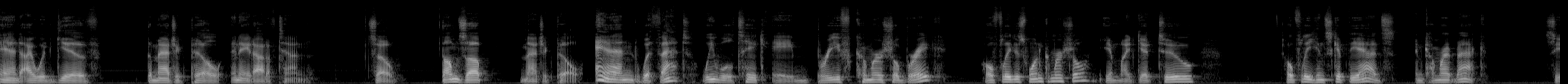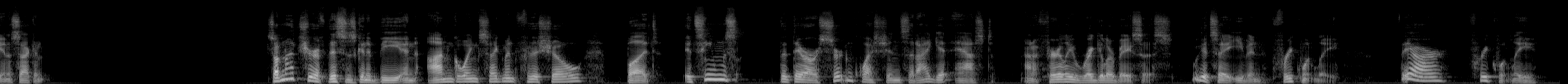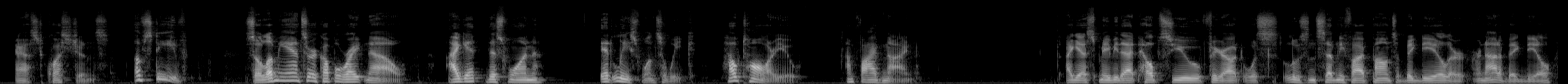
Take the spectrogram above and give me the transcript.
and I would give The Magic Pill an 8 out of 10. So, thumbs up, Magic Pill. And with that, we will take a brief commercial break. Hopefully just one commercial. You might get two. Hopefully you can skip the ads and come right back. See you in a second. So I'm not sure if this is going to be an ongoing segment for the show, but it seems that there are certain questions that I get asked on a fairly regular basis. We could say even frequently. They are frequently asked questions of Steve. So let me answer a couple right now. I get this one at least once a week. How tall are you? I'm 5'9". I guess maybe that helps you figure out was losing 75 pounds a big deal or, or not a big deal.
